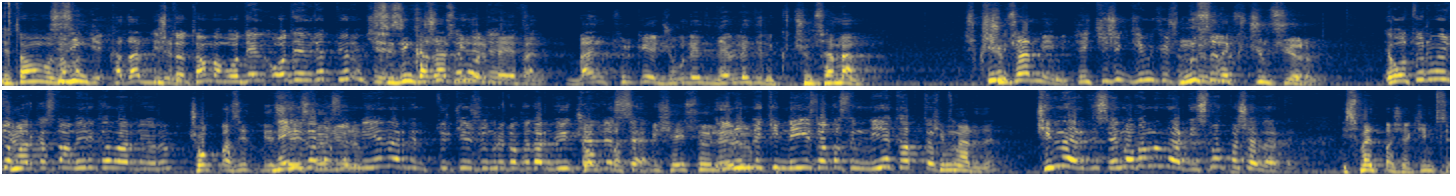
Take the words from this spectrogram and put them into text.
E tamam o Sizin zaman. gi- kadar bilirim. İşte tamam o, dev, o devlet diyorum ki. Sizin kadar bilirim beyefendi. Ben Türkiye Cumhuriyeti Devleti'ni küçümsemem. Küçümser miyim hiç? Peki kişi, kimi küçümsüyorsunuz? Mısır'ı küçümsüyorum. E oturmuydum arkasında Amerika var diyorum. Çok basit bir şey Neyiz Adası'nı söylüyorum. niye verdin? Türkiye Cumhuriyeti o kadar büyük Çok devletse. basit bir şey söylüyorum. Önündeki Neyiz Adası'nı niye kaptırdın? Kim verdi? Kim verdi? Senin adamın verdi. İsmet Paşa verdi. İsmet Paşa kimse...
